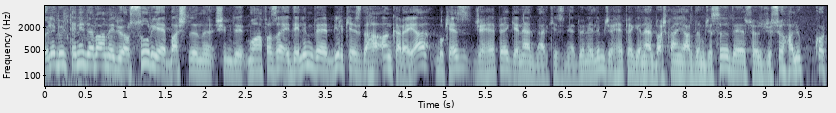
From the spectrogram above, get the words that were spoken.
Öyle bülteni devam ediyor. Suriye başlığını şimdi muhafaza edelim ve bir kez daha Ankara'ya bu kez CHP Genel Merkezi'ne dönelim. CHP Genel Başkan Yardımcısı ve Sözcüsü Haluk Koç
